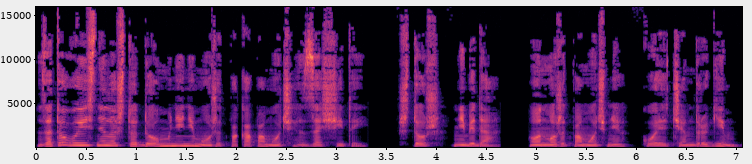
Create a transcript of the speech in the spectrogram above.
Зато выяснила, что дом мне не может пока помочь с защитой. Что ж, не беда. Он может помочь мне кое-чем другим.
